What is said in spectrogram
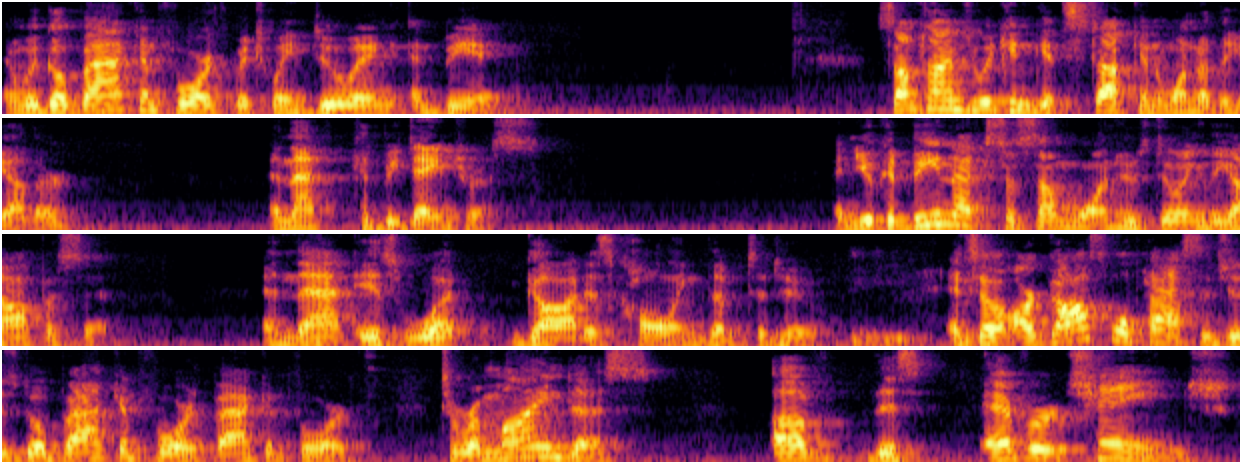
And we go back and forth between doing and being. Sometimes we can get stuck in one or the other and that can be dangerous. And you could be next to someone who's doing the opposite. And that is what God is calling them to do. And so our gospel passages go back and forth, back and forth to remind us of this ever change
